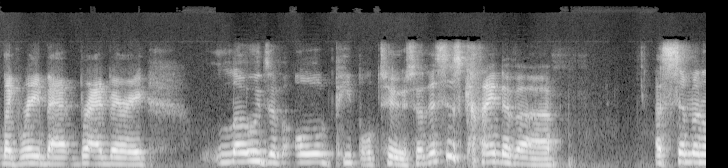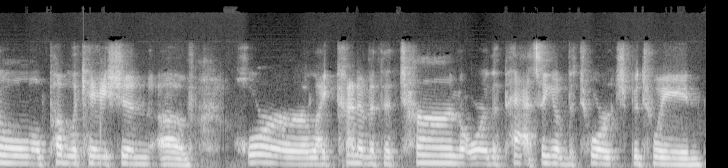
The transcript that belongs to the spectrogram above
like Ray Bradbury. Loads of old people too. So this is kind of a a seminal publication of horror, like kind of at the turn or the passing of the torch between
